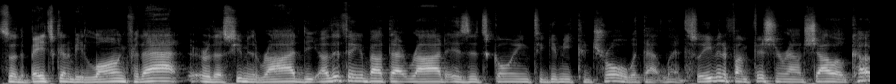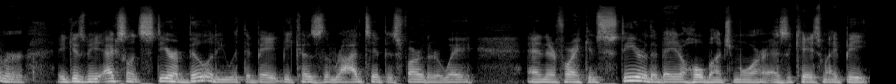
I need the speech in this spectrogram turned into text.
So the bait's going to be long for that, or the excuse me, the rod. The other thing about that rod is it's going to give me control with that length. So even if I'm fishing around shallow cover, it gives me excellent steerability with the bait because the rod tip is farther away and therefore I can steer the bait a whole bunch more, as the case might be.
